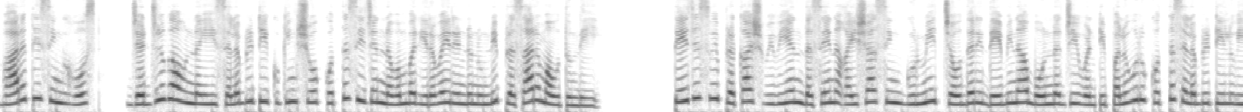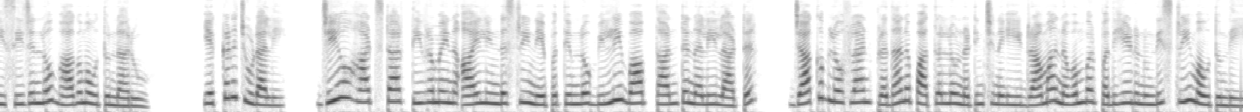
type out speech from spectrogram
భారతీ సింగ్ హోస్ట్ జడ్జుగా ఉన్న ఈ సెలబ్రిటీ కుకింగ్ షో కొత్త సీజన్ నవంబర్ ఇరవై రెండు నుండి ప్రసారం అవుతుంది. తేజస్వి ప్రకాష్ వివియన్ దసేన ఐషా సింగ్ గుర్మీత్ చౌదరి దేబినా బోన్నర్జీ వంటి పలువురు కొత్త సెలబ్రిటీలు ఈ సీజన్లో భాగమవుతున్నారు. ఎక్కడ చూడాలి? జియో హాట్స్టార్ తీవ్రమైన ఆయిల్ ఇండస్ట్రీ నేపథ్యంలో Billy Bob Thornton Ali Larter Jacob Lofland ప్రధాన పాత్రల్లో నటించిన ఈ డ్రామా నవంబర్ పదిహేడు నుండి స్ట్రీమ్ అవుతుంది.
